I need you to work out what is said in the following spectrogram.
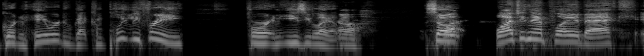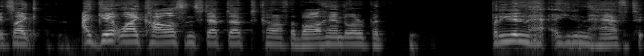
Gordon Hayward, who got completely free for an easy layup. Oh, so What? watching that play back, it's like I get why Collison stepped up to cut off the ball handler, but but he didn't. Ha- he didn't have to.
